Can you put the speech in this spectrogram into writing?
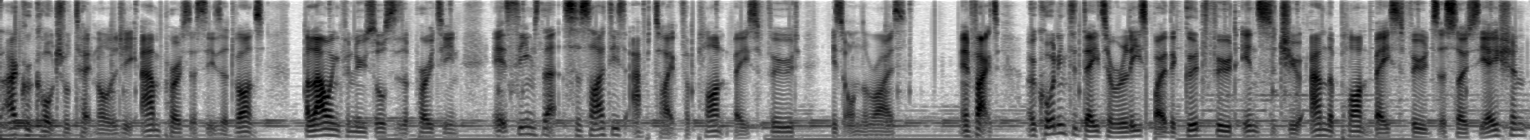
agricultural technology and processes advance, allowing for new sources of protein, it seems that society's appetite for plant based food is on the rise. In fact, according to data released by the Good Food Institute and the Plant Based Foods Association,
